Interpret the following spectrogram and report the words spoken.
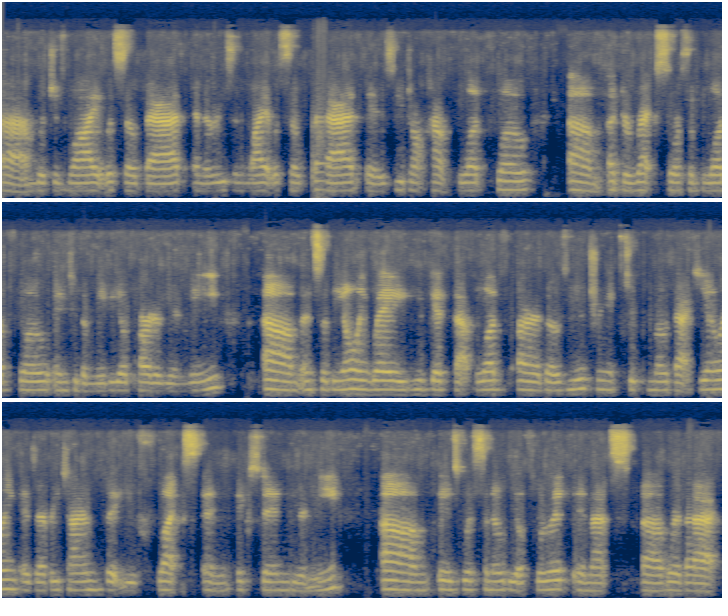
um, which is why it was so bad. And the reason why it was so bad is you don't have blood flow, um, a direct source of blood flow into the medial part of your knee. Um, and so the only way you get that blood or those nutrients to promote that healing is every time that you flex and extend your knee um, is with synovial fluid, and that's uh, where that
